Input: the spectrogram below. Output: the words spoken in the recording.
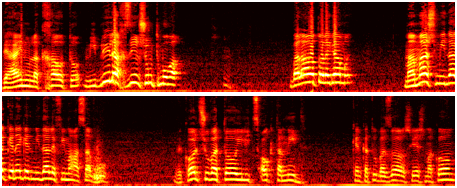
דהיינו לקחה אותו מבלי להחזיר שום תמורה. בלעה אותו לגמרי. ממש מידה כנגד מידה לפי מעשיו הוא. וכל תשובתו היא לצעוק תמיד. כן, כתוב בזוהר שיש מקום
